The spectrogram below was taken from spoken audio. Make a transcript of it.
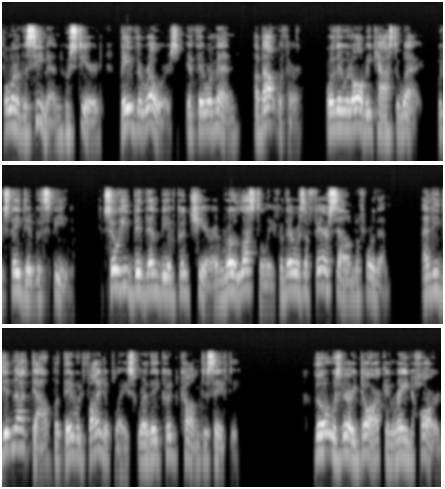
But one of the seamen, who steered, bade the rowers, if they were men, about with her, or they would all be cast away, which they did with speed. So he bid them be of good cheer, and row lustily, for there was a fair sound before them. And he did not doubt but they would find a place where they could come to safety. Though it was very dark and rained hard,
